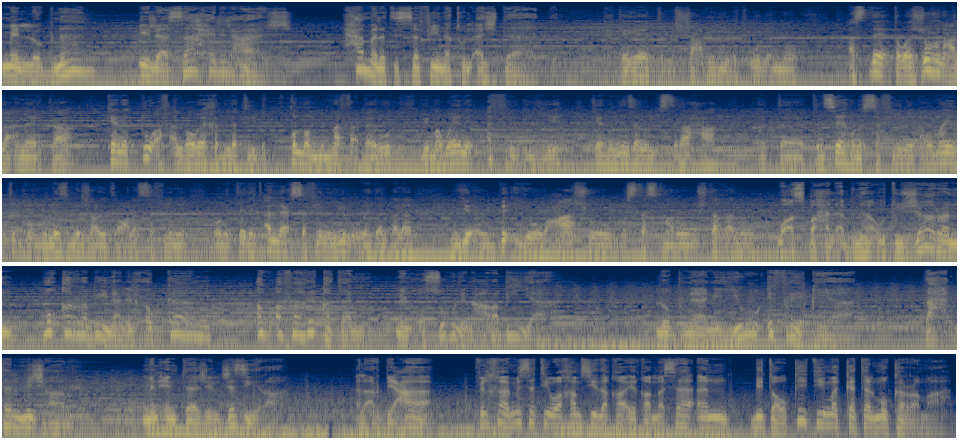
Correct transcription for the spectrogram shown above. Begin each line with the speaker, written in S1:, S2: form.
S1: من لبنان إلى ساحل العاج حملت السفينة الأجداد.
S2: الحكايات الشعبية بتقول إنه اثناء توجههم على أمريكا كانت توقف البواخر التي بتقلهم من مرفأ بيروت بموانئ أفريقية. كانوا ينزلوا الاستراحة ت- تنساهم السفينة أو ما ينتبهوا إنه لازم يرجعوا يطلعوا على السفينة وبالتالي تقلع السفينة ويبقوا بهذا البلد وبقيوا وعاشوا واستثمروا واشتغلوا.
S1: وأصبح الأبناء تجارا مقربين للحكام أو أفارقة من أصول عربية. لبنانيو إفريقيا. تحت المجهر من إنتاج الجزيرة. الأربعاء في الخامسة وخمس دقائق مساء بتوقيت مكة المكرمة.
